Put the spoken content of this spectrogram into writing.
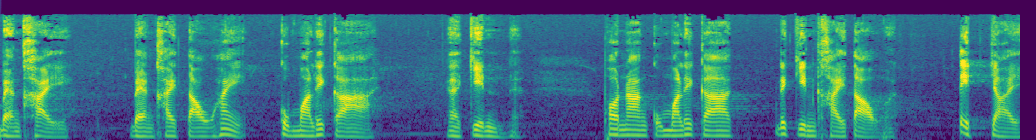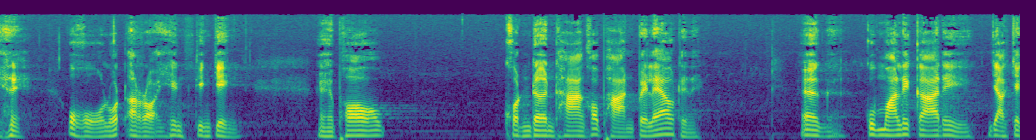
แบ่งไข่ แบ่งไข่เต่าให้กุมมาริกากิน พอนางกุมมาริกาได้กินไข่เต่า ติดใจ โอ้โหรสอร่อยจริงๆพอคนเดินทางเขาผ่านไปแล้วเถอะกุมมาริกาได้อยากจะ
